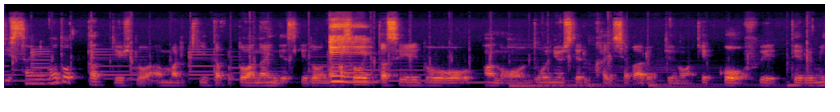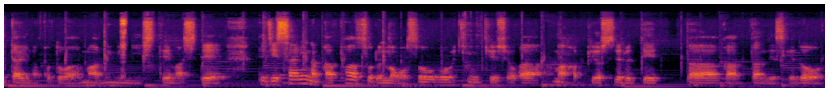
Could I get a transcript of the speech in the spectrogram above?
実際に戻ったっていう人はあんまり聞いたことはないんですけど、なんかそういった制度を、あの導入してる会社があるっていうのは結構増えてるみたいなことは、まあ、耳にしてまして、で実際になんかパーソルの総合研究所が、まあ、発表してるデータがあったんですけど、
